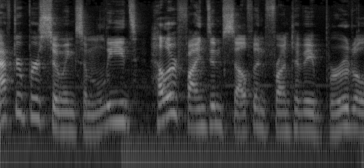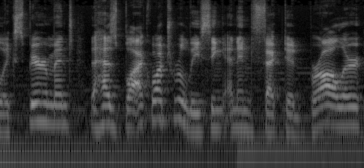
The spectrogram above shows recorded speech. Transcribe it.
After pursuing some leads, Heller finds himself in front of a brutal experiment that has Blackwatch releasing an infected brawler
